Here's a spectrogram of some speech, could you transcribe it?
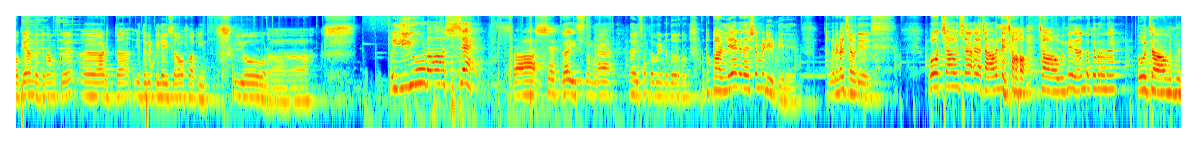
ഓക്കെ എന്നിട്ട് നമുക്ക് അടുത്ത ഇത് കിട്ടി ലേസർ ഓഫാക്കി അയ്യോടാ. അയ്യോടാ ഗൈസ് നമ്മുടെ ലൈഫൊക്കെ വീണ്ടും തീർന്നു. അപ്പൊ കളി ഏകദേശം പിടി കിട്ടിയില്ലേ? അങ്ങനെ കളിച്ചാൽ മതി ഗൈസ് ഓ ചാവ് അല്ല ചാവല്ലേ? ചാ ചാവുന്നേ. ഞാൻ എന്തൊക്കെയാ പറയണേ? ഓ ചാവുന്ന്.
